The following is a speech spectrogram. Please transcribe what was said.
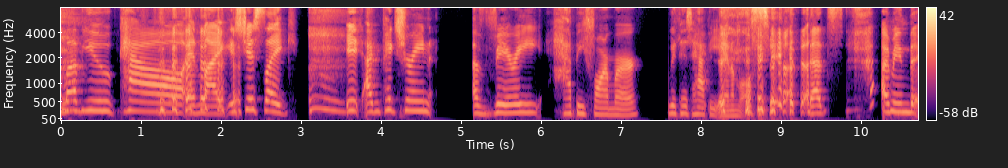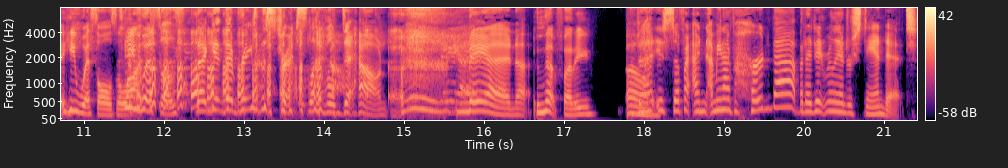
love you, cow," and like it's just like it. I'm picturing a very happy farmer with his happy animals. That's, I mean, the, he whistles a lot. he whistles that get, that brings the stress level down. Man, Isn't that funny? Um, that is so fun. I, I mean, I've heard that, but I didn't really understand it.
